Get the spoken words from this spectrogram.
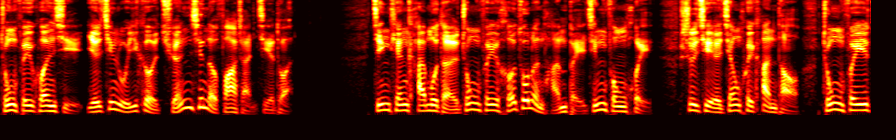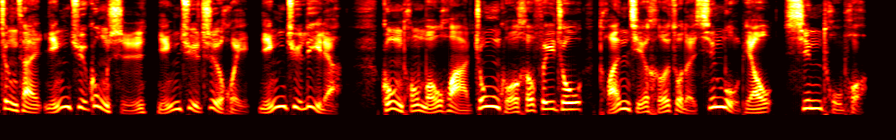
中非关系也进入一个全新的发展阶段。今天开幕的中非合作论坛北京峰会，世界将会看到中非正在凝聚共识、凝聚智慧、凝聚力量。共同谋划中国和非洲团结合作的新目标、新突破。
